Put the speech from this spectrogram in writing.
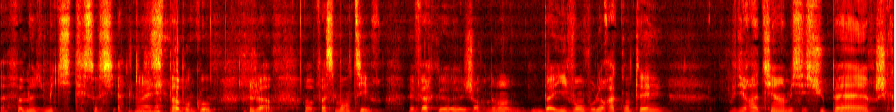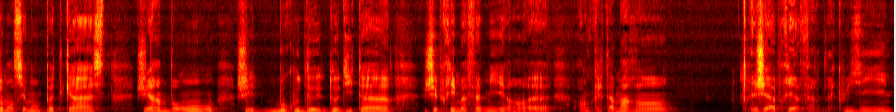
la fameuse mixité sociale qui Ouais. n'existe pas beaucoup. Genre, on va pas se mentir. Et faire que, genre, non, bah, ils vont vous le raconter. Vous dire, ah tiens, mais c'est super, j'ai commencé mon podcast, j'ai un bon, j'ai beaucoup d'auditeurs, j'ai pris ma famille en, euh, en catamaran, j'ai appris à faire de la cuisine,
